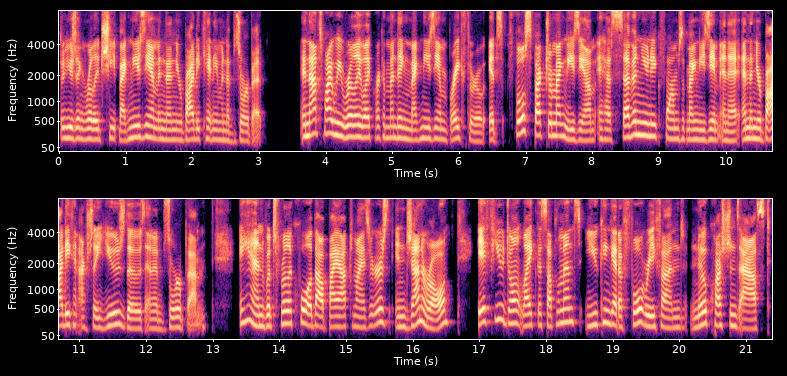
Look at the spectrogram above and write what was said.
They're using really cheap magnesium and then your body can't even absorb it. And that's why we really like recommending Magnesium Breakthrough. It's full spectrum magnesium. It has seven unique forms of magnesium in it, and then your body can actually use those and absorb them. And what's really cool about Bioptimizers in general if you don't like the supplements, you can get a full refund, no questions asked.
